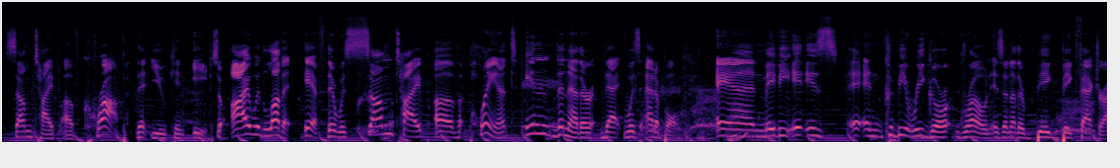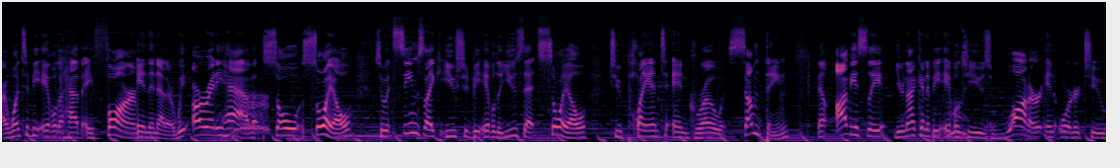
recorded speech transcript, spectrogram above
some type of crop that you can eat. So I would love it if there was some type of plant in the nether that was edible. And maybe it is, and could be regrown is another big, big factor. I want to be able to have a farm in the nether. We already have soul soil, so it seems like you should be able to use that soil to plant and grow something. Now, obviously, you're not going to be able to use water in order to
